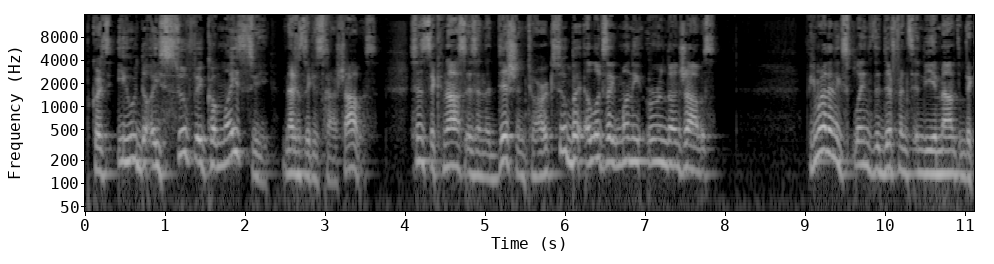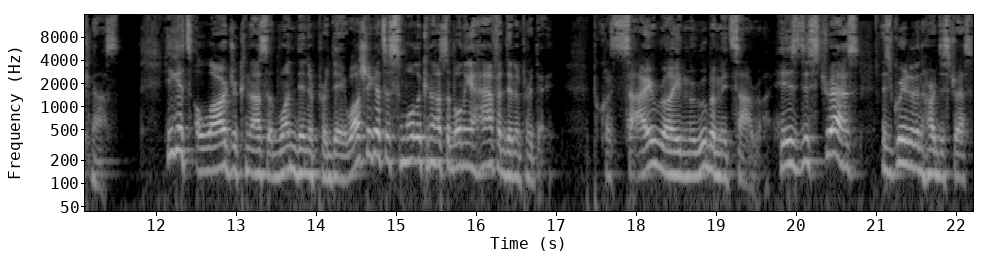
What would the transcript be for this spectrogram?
because ihu doisufi komaisvi mechzik ischar Shabbos. Since the knas is an addition to her ksuba, it looks like money earned on Shabbos. The Gemara then explains the difference in the amount of the knas. He gets a larger knas of one dinar per day, while she gets a smaller knas of only a half a dinar per day. Because tzairoi meruba mitzara, his distress is greater than her distress.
